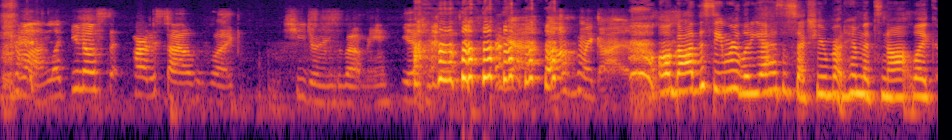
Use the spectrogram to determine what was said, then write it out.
Come on, like you know, st- part of Stiles is like, she dreams about me. Yeah. Yeah. Oh my god. oh god the scene where lydia has a sex dream about him that's not like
